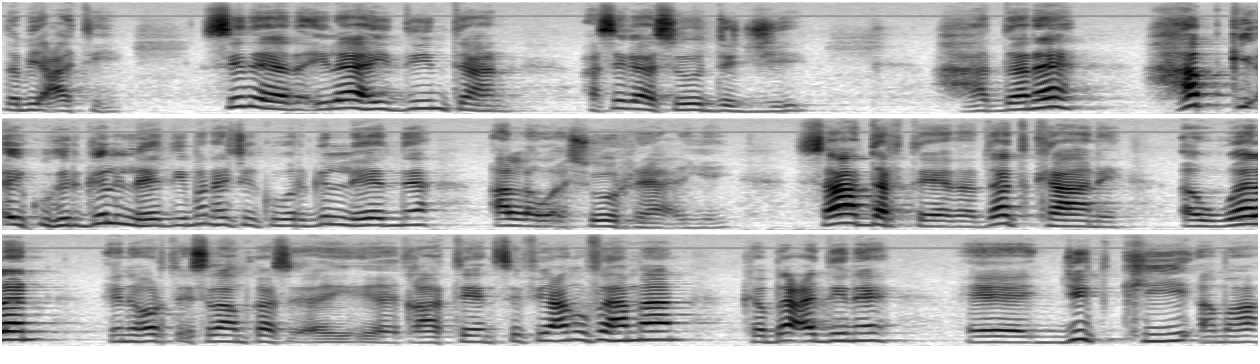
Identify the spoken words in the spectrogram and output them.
dabiicatihi. Sideeda ilaahay diintan asigaa soo dejiyey. Haddana habkii ay ku hirgeli laheyd iyo manhajkii ku hirgeli laheydna alla waa soo raaciyey. Saa darteeda dadkaani awalan inay horta islaamkaas ay qaateen. Si fiican u fahmaan kabacdina jidkii ama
